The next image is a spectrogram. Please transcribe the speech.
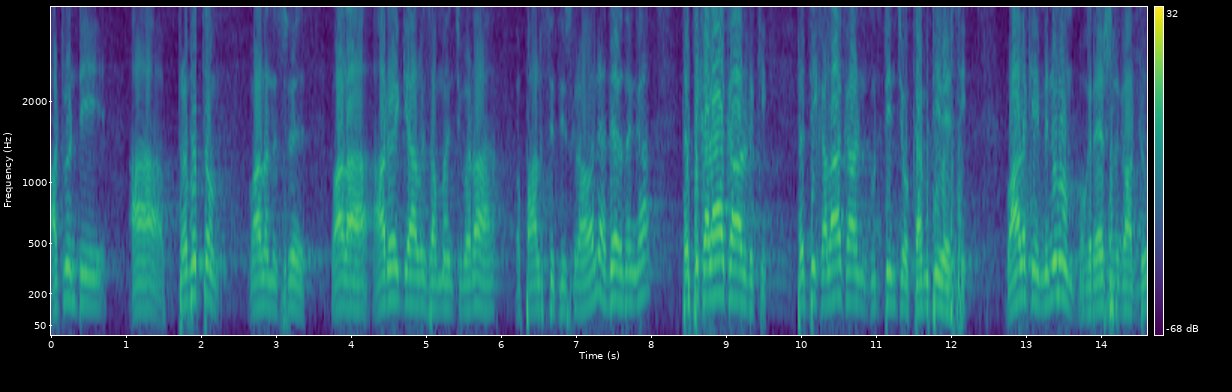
అటువంటి ఆ ప్రభుత్వం వాళ్ళని వాళ్ళ ఆరోగ్యాలకు సంబంధించి కూడా ఒక పాలసీ తీసుకురావాలి. అదేవిధంగా ప్రతి కళాకారుడికి ప్రతి కళాకారుని గుర్తించి ఒక కమిటీ వేసి వాళ్ళకి మినిమం ఒక రేషన్ కార్డు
